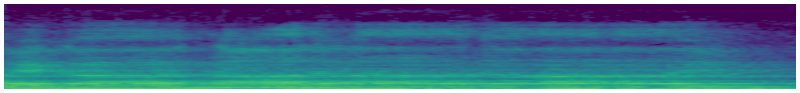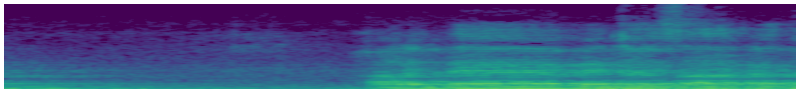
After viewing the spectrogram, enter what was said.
ਬਿਕ ਨਾਲ ਨਾ ਜਾਇ ਹਰ ਵਿੱਚ ਸਾਗਤ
